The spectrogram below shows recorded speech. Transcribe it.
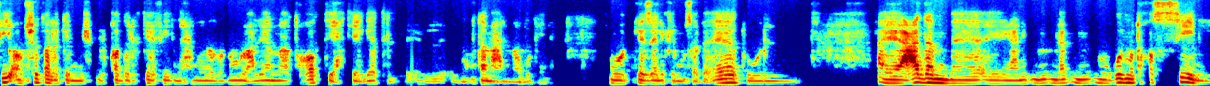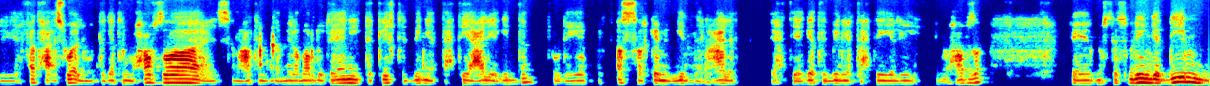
في أنشطة لكن مش بالقدر الكافي إن إحنا نقدر نقول عليها إنها تغطي احتياجات المجتمع الموجود هنا. وكذلك المسابقات وال عدم يعني وجود متخصصين لفتح أسواق لمنتجات المحافظة الصناعات المكملة برضو تاني تكلفة البنية التحتية عالية جدا ودي بتأثر جامد جدا على احتياجات البنية التحتية للمحافظة. المستثمرين جادين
